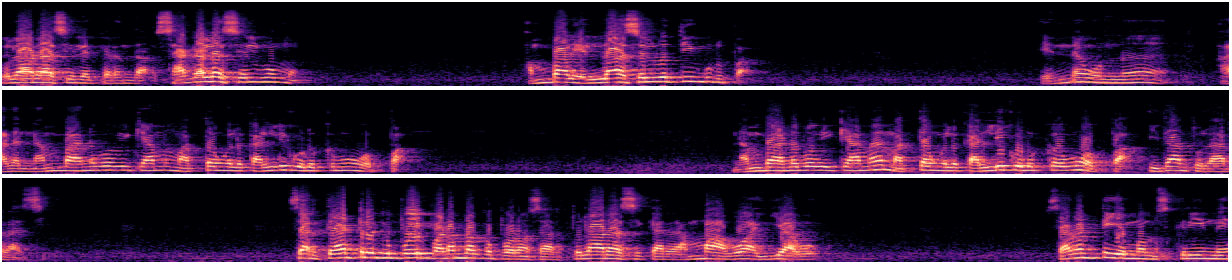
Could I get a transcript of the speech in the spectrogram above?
துளாராசியில் பிறந்தா. சகல செல்வமும். அம்பாள் எல்லா செல்வத்தையும் கொடுப்பா. என்ன ஒன்று அதை நம்ம அனுபவிக்காமல் மற்றவங்களுக்கு அள்ளி கொடுக்கவும் வைப்பா. நம்ம அனுபவிக்காமல் மற்றவங்களுக்கு அள்ளி கொடுக்கவும் வைப்பா. இதுதான் துளார் ராசி சார் தேட்டருக்கு போய் படம் பார்க்க போகிறோம் சார். துளாராசிக்காரர் அம்மாவோ ஐயாவோ. 70 எம்எம் ஸ்க்ரீனு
